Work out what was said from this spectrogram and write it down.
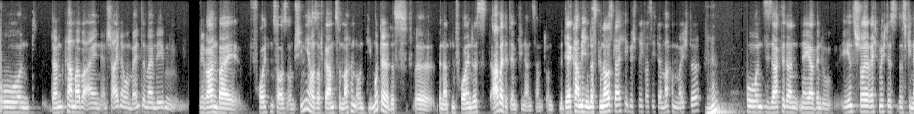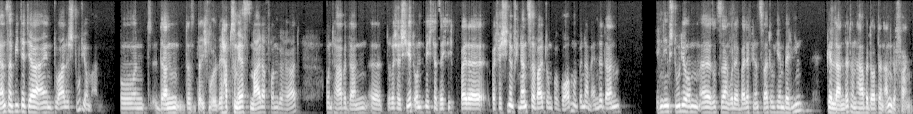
Und dann kam aber ein entscheidender Moment in meinem Leben. Wir waren bei Freunden zu Hause, um Chemiehausaufgaben zu machen und die Mutter des äh, benannten Freundes arbeitete im Finanzamt und mit der kam ich in das genau das gleiche Gespräch, was ich da machen möchte. Mhm. Und sie sagte dann, naja, wenn du eh ins Steuerrecht möchtest, das Finanzamt bietet ja ein duales Studium an. Und dann, das, ich, ich habe zum ersten Mal davon gehört und habe dann äh, recherchiert und mich tatsächlich bei, der, bei verschiedenen Finanzverwaltungen beworben und bin am Ende dann in dem Studium äh, sozusagen oder bei der Finanzverwaltung hier in Berlin gelandet und habe dort dann angefangen.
